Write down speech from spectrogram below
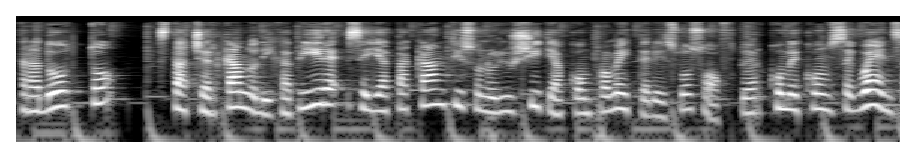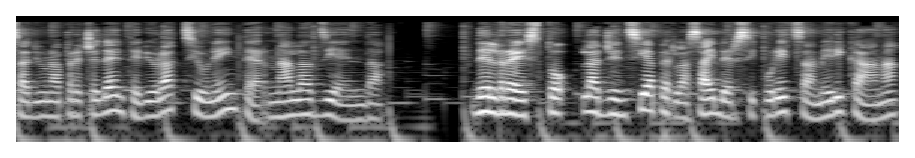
Tradotto, sta cercando di capire se gli attaccanti sono riusciti a compromettere il suo software come conseguenza di una precedente violazione interna all'azienda del resto, l'Agenzia per la Cybersicurezza americana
